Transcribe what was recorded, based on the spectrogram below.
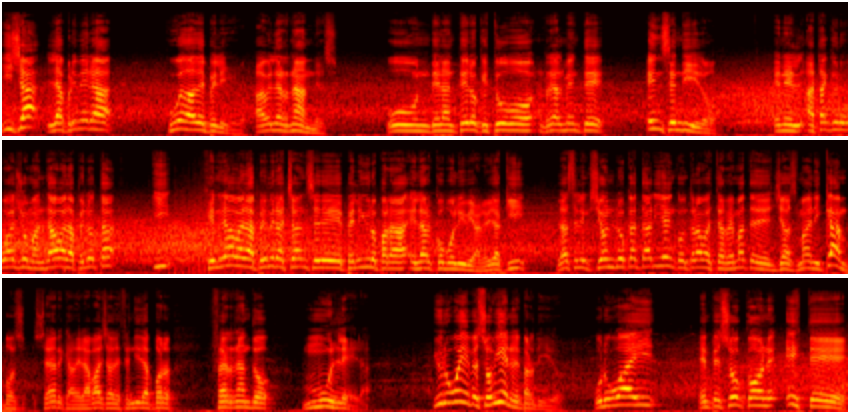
Y ya la primera jugada de peligro. Abel Hernández, un delantero que estuvo realmente encendido en el ataque uruguayo, mandaba la pelota y generaba la primera chance de peligro para el arco boliviano. Y aquí la selección locataria encontraba este remate de Yasmani Campos, cerca de la valla defendida por Fernando Muslera. Y Uruguay empezó bien el partido. Uruguay empezó con este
